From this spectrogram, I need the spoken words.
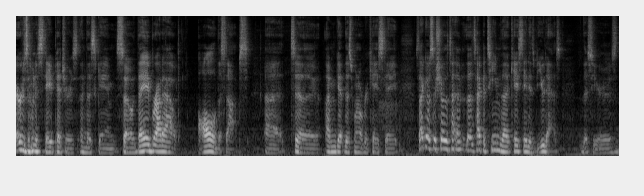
Arizona State pitchers in this game. So they brought out all the stops uh, to um, get this one over K State. So that goes to show the type, the type of team that K State is viewed as this year. Is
